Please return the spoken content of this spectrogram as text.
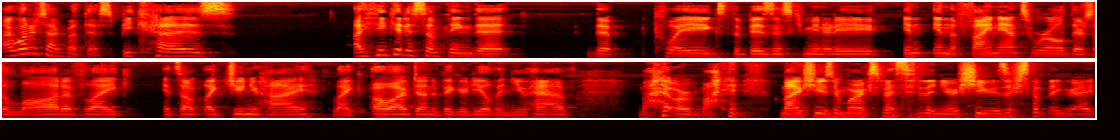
I want to talk about this because I think it is something that that plagues the business community in in the finance world. There's a lot of like it's uh, like junior high, like oh I've done a bigger deal than you have, my or my my shoes are more expensive than your shoes or something, right?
